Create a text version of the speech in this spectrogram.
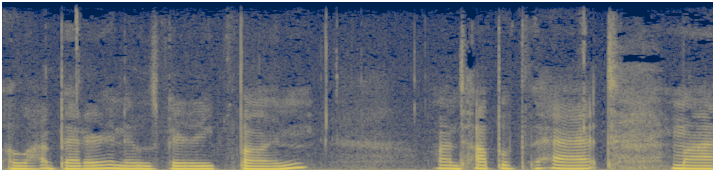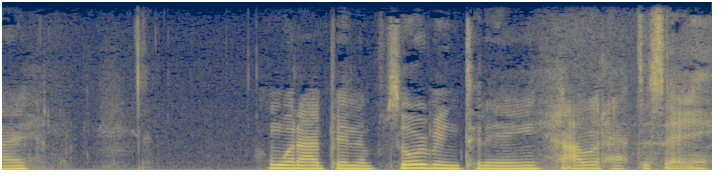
a lot better, and it was very fun. On top of that, my what I've been absorbing today, I would have to say,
